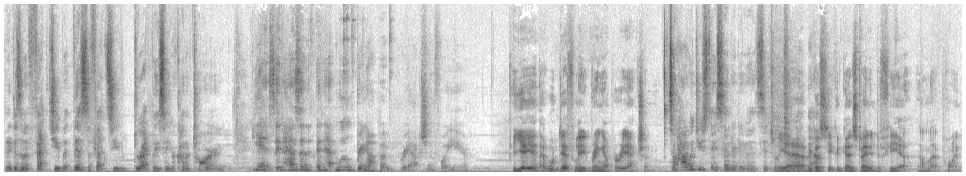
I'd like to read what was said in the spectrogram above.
and it doesn't affect you, but this affects you directly. So you're kind of torn. Yes, it hasn't. It ha- will bring up a reaction for you. Yeah, yeah, that would definitely bring up a reaction. So how would you stay centered in a situation? Yeah, like because you could go straight into fear on that point.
